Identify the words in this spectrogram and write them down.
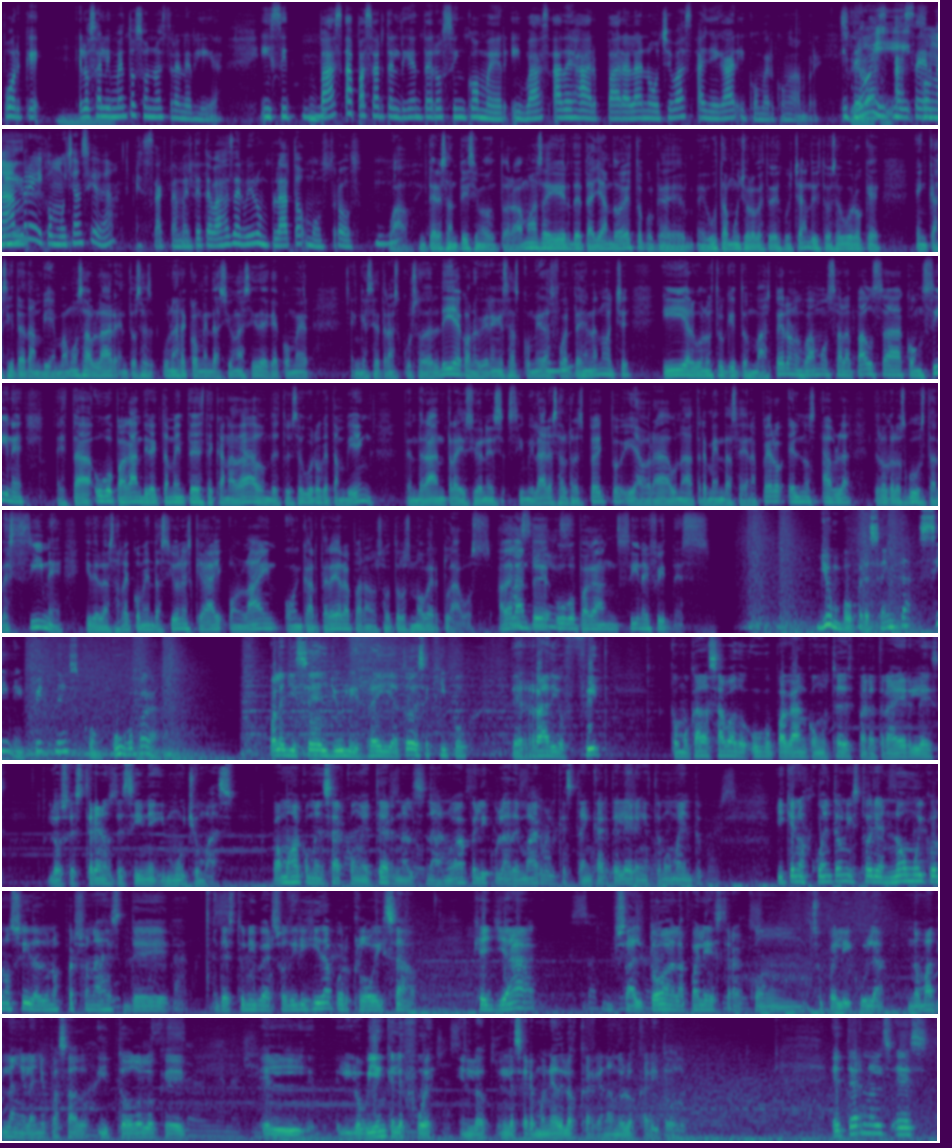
porque los mm. alimentos son nuestra energía. Y si vas a pasarte el día entero sin comer y vas a dejar para la noche, vas a llegar y comer con hambre. Y, te vas a servir, con hambre y con mucha ansiedad. Exactamente, te vas a servir un plato monstruoso. Wow, interesantísimo, doctora. Vamos a seguir detallando esto porque me gusta mucho lo que estoy escuchando y estoy seguro que en casita también. Vamos a hablar entonces una recomendación así de qué comer en ese transcurso del día, cuando vienen esas comidas fuertes en la noche y algunos truquitos más. Pero nos vamos a la pausa con cine. Está Hugo Pagán directamente desde Canadá, donde estoy seguro que también tendrán tradiciones similares al respecto y habrá una tremenda cena. Pero él nos habla de lo que nos gusta, de cine y de las recomendaciones que hay online o en cartelera para nosotros no ver clavos. Adelante, Hugo Pagán, Cine y Fitness. Jumbo presenta Cine y Fitness con Hugo Pagán. Hola Giselle, Julie Rey y a todo ese equipo de Radio Fit. Como cada sábado, Hugo Pagán con ustedes para traerles los estrenos de cine y mucho más. Vamos a comenzar con Eternals, la nueva película de Marvel que está en cartelera en este momento y que nos cuenta una historia no muy conocida de unos personajes de, este universo dirigida por Chloe Zhao, que ya saltó a la palestra con su película Nomadland el año pasado y todo lo que lo bien que le fue en, la ceremonia de Oscar, ganando el Oscar y todo. Eternals es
